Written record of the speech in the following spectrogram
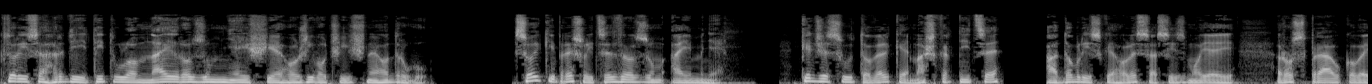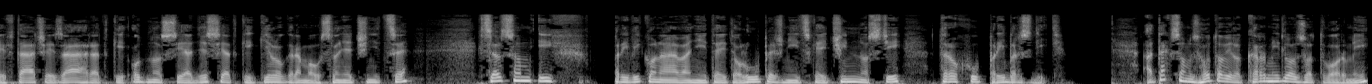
ktorý sa hrdí titulom najrozumnejšieho živočíšneho druhu. Sojky prešli cez rozum aj mne. Keďže sú to veľké maškrtnice a do blízkeho lesa si z mojej rozprávkovej vtáčej záhradky odnosia desiatky kilogramov slnečnice, chcel som ich pri vykonávaní tejto lúpežníckej činnosti trochu pribrzdiť. A tak som zhotovil krmidlo s otvormi,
